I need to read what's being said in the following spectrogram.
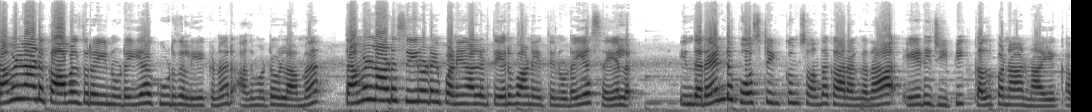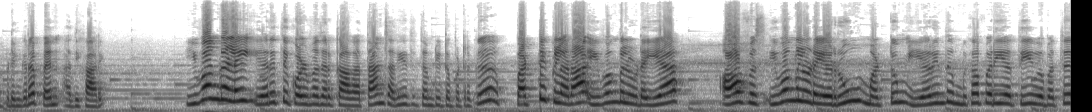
தமிழ்நாடு காவல்துறையினுடைய கூடுதல் இயக்குனர் அது மட்டும் இல்லாமல் தமிழ்நாடு சீருடை பணியாளர் தேர்வாணையத்தினுடைய செயலர். இந்த ரெண்டு போஸ்டிங்க்கும் சொந்தக்காரங்க தான் ஏடிஜிபி கல்பனா நாயக் அப்படிங்கிற பெண் அதிகாரி. இவங்களை எரித்து கொள்வதற்காகத்தான் சதி திட்டம் தீட்டப்பட்டிருக்கு. இவங்களுடைய ஆஃபீஸ் இவங்களுடைய ரூம் மட்டும் எரிந்து மிகப்பெரிய தீ விபத்து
